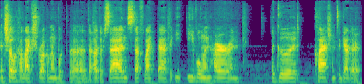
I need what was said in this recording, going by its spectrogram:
and showed her like struggling with the the other side and stuff like that, the e- evil in her and the good clashing together.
